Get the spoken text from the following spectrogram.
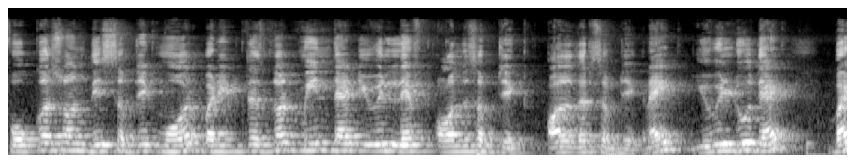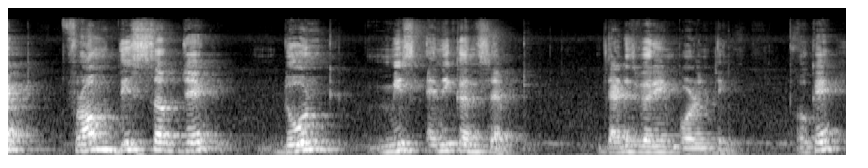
focus on this subject more but it does not mean that you will left all the subject all other subject right? You will do that but from this subject don't miss any concept. That is very important thing okay?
